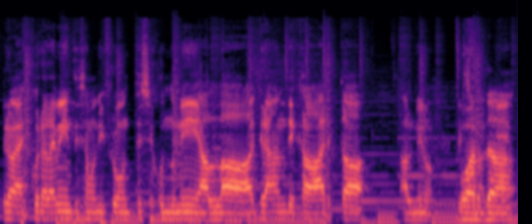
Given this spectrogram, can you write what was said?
però ecco, raramente siamo di fronte, secondo me, alla grande carta, almeno... Guarda,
